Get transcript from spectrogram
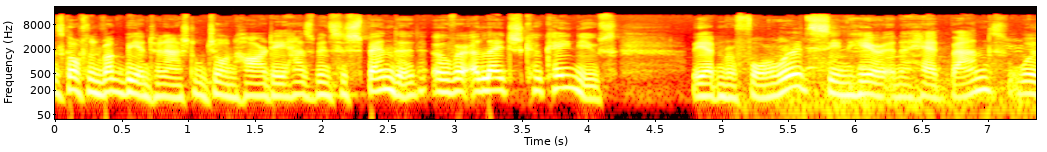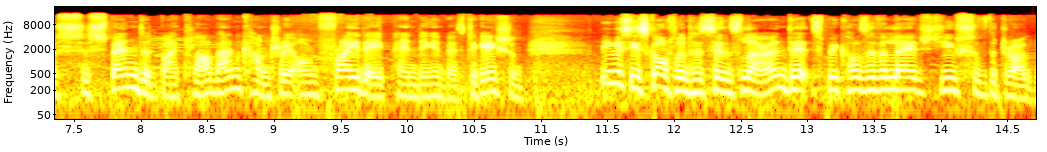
The Scotland Rugby international John Hardy has been suspended over alleged cocaine use. The Edinburgh forward, seen here in a headband, was suspended by club and country on Friday pending investigation. BBC Scotland has since learned it's because of alleged use of the drug.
